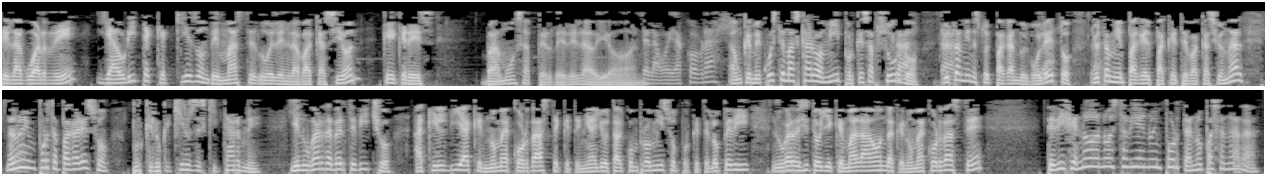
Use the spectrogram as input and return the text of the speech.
te la guardé y ahorita que aquí es donde más te duele en la vacación, ¿qué crees? Vamos a perder el avión. Te la voy a cobrar. Aunque me cueste más caro a mí, porque es absurdo. Claro, claro. Yo también estoy pagando el boleto. Yo también pagué el paquete vacacional. No, no me importa pagar eso, porque lo que quiero es desquitarme. Y en lugar de haberte dicho, aquel día que no me acordaste que tenía yo tal compromiso porque te lo pedí, en lugar de decirte, oye, qué mala onda que no me acordaste, te dije, no, no, está bien, no importa, no pasa nada.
